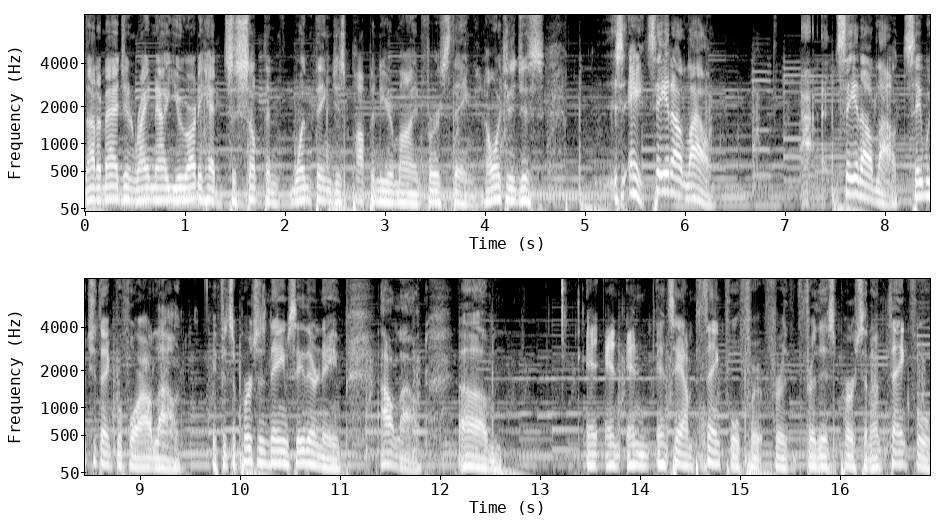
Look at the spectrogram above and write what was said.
Not imagine right now you already had just something, one thing just pop into your mind, first thing. I want you to just, hey, say it out loud. Say it out loud. Say what you're thankful for out loud. If it's a person's name, say their name out loud. Um, and, and, and, and say I'm thankful for, for, for this person. I'm thankful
